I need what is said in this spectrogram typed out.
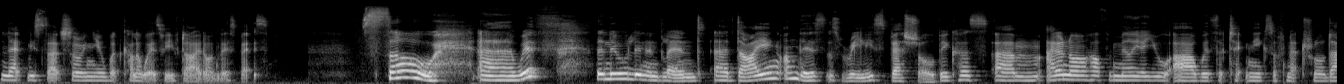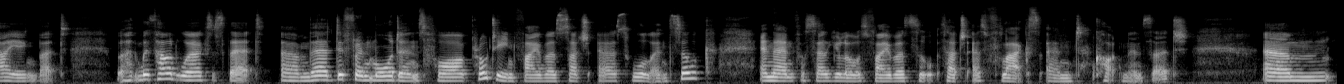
let me start showing you what colorways we've dyed on this base. So, uh, with the new linen blend. Uh, dyeing on this is really special because um, I don't know how familiar you are with the techniques of natural dyeing, but with how it works is that um, there are different mordants for protein fibers such as wool and silk, and then for cellulose fibers so, such as flax and cotton and such. Um,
